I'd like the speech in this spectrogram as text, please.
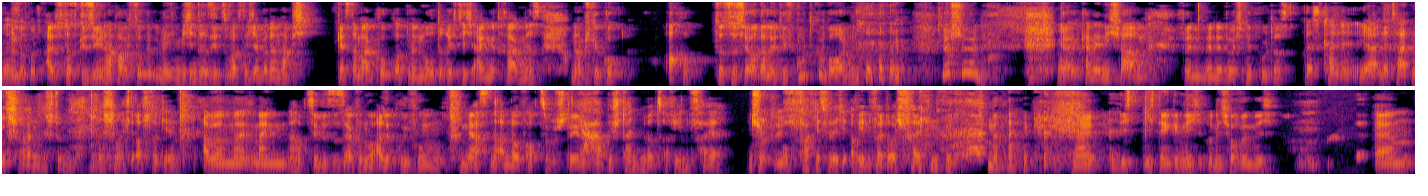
Das ist Und gut. als ich das gesehen habe, habe ich so, mich interessiert sowas nicht, aber dann habe ich gestern mal geguckt, ob eine Note richtig eingetragen ist und habe ich geguckt, ach, das ist ja relativ gut geworden. ja, schön. Kann, kann ja nicht schaden, wenn, wenn der Durchschnitt gut ist. Das kann ja in der Tat nicht schaden, das stimmt. Das ist schon recht ausschlaggebend. Aber mein, mein Hauptziel ist es einfach nur, alle Prüfungen im ersten Anlauf auch zu bestehen. Ja, bestanden wird's auf jeden Fall. Oh fuck, jetzt will ich auf jeden Fall durchfallen. Nein, Nein ich, ich denke nicht und ich hoffe nicht. Ähm,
